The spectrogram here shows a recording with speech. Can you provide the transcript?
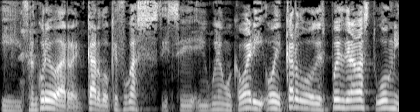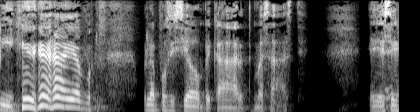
Y Franco Bar, Cardo, qué fugaz, dice eh, William Wakawari. Oye, Cardo, después grabas tu Only. Ya, por, por la posición, pecar, te pasaste. Eh, se-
